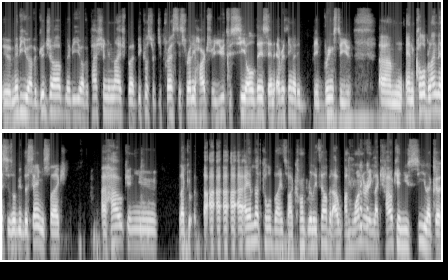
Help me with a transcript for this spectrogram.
you, maybe you have a good job, maybe you have a passion in life, but because you're depressed, it's really hard for you to see all this and everything that it, it brings to you. Um, and color blindness is a bit the same. It's like, uh, how can you? Like I, I, I, I am not colorblind, so I can't really tell. But I, I'm wondering, like, how can you see like a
